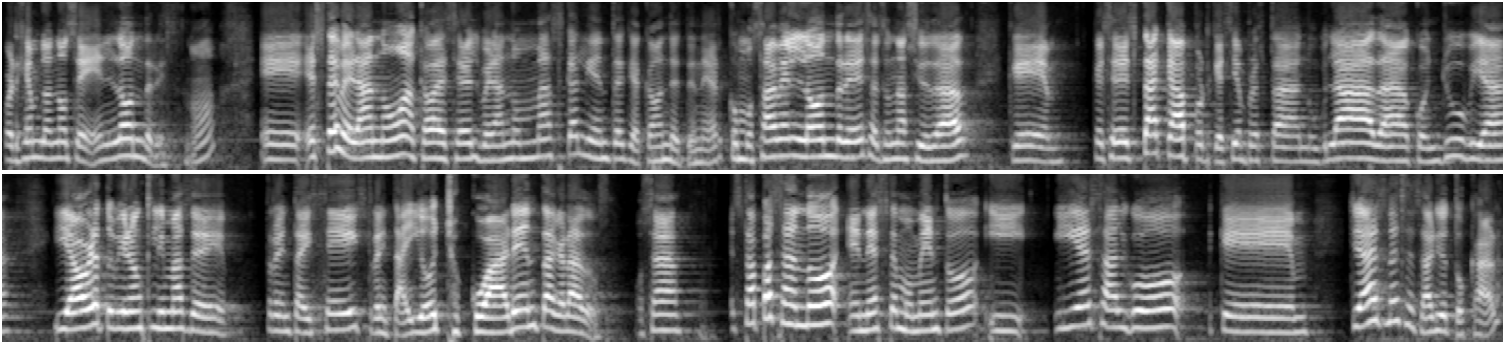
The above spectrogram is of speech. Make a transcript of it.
Por ejemplo, no sé, en Londres, ¿no? Eh, este verano acaba de ser el verano más caliente que acaban de tener. Como saben, Londres es una ciudad que, que se destaca porque siempre está nublada, con lluvia, y ahora tuvieron climas de 36, 38, 40 grados. O sea, está pasando en este momento y, y es algo que ya es necesario tocar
